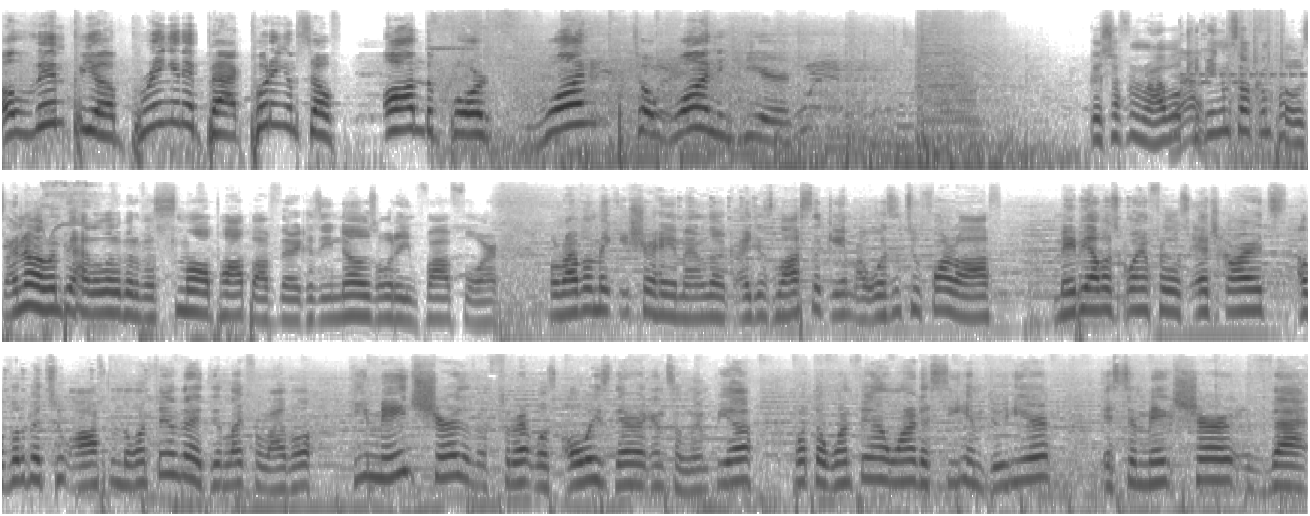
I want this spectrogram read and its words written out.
Olympia bringing it back, putting himself on the board, one to one here. Good stuff from Rival, Yeah. keeping himself composed. I know Olympia had a little bit of a small pop off there because he knows what he fought for. But Rival making sure, hey man, look, I just lost the game. I wasn't too far off. Maybe I was going for those edge guards a little bit too often. The one thing that I did like for Rival, he made sure that the threat was always there against Olympia. But the one thing I wanted to see him do here is to make sure that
